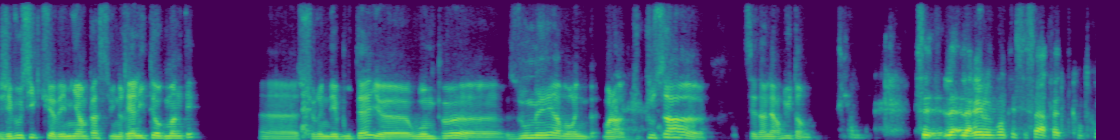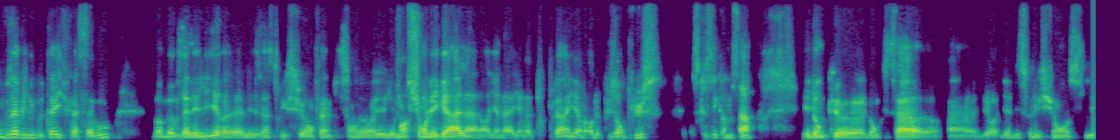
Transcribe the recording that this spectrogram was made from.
J'ai vu aussi que tu avais mis en place une réalité augmentée. Euh, sur une des bouteilles euh, où on peut euh, zoomer, avoir une. Voilà, tout ça, c'est dans l'air du temps. La, la, réelle augmentée, c'est ça. En fait, quand, vous avez une bouteille face à vous, ben, vous allez lire les instructions, enfin, qui sont les mentions légales. Alors, il y en a, tout plein, il y en aura de plus en plus parce que c'est comme ça. Et donc, ça, il y a des solutions aussi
